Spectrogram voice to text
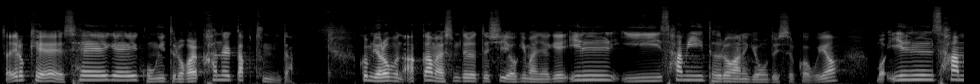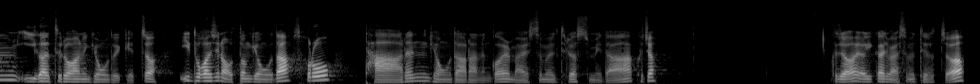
자, 이렇게 세 개의 공이 들어갈 칸을 딱 둡니다. 그럼 여러분 아까 말씀드렸듯이 여기 만약에 1, 2, 3이 들어가는 경우도 있을 거고요. 뭐 1, 3, 2가 들어가는 경우도 있겠죠. 이 두 가지는 어떤 경우다? 서로 다른 경우다라는 걸 말씀을 드렸습니다. 그죠? 그죠? 여기까지 말씀을 드렸죠.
